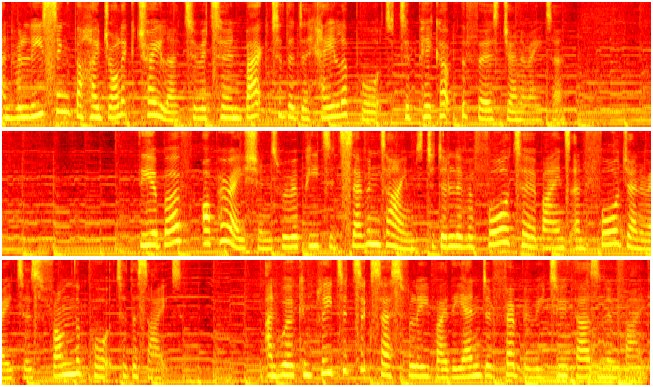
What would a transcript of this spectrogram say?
and releasing the hydraulic trailer to return back to the Dekheila port to pick up the first generator. The above operations were repeated seven times to deliver four turbines and four generators from the port to the site, and were completed successfully by the end of February 2005.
